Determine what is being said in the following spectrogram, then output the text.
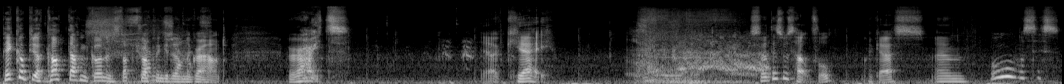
Pick up your goddamn gun and stop Seven dropping it on the ground. Right. Okay. So this was helpful, I guess. Um. Ooh, what's this?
